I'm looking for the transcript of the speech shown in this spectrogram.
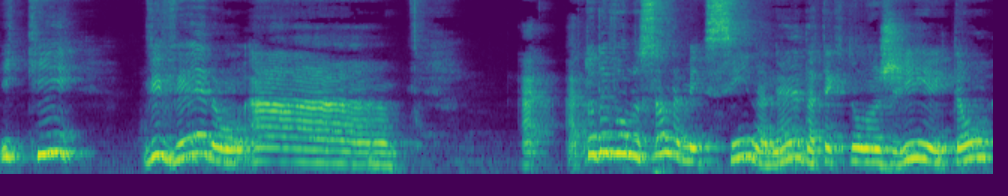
e que viveram a a toda a evolução da medicina, né, da tecnologia, então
